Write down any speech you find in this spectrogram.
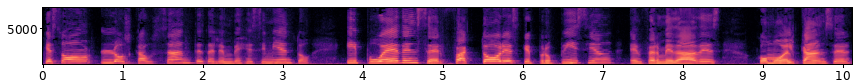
que son los causantes del envejecimiento y pueden ser factores que propician enfermedades como el cáncer,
